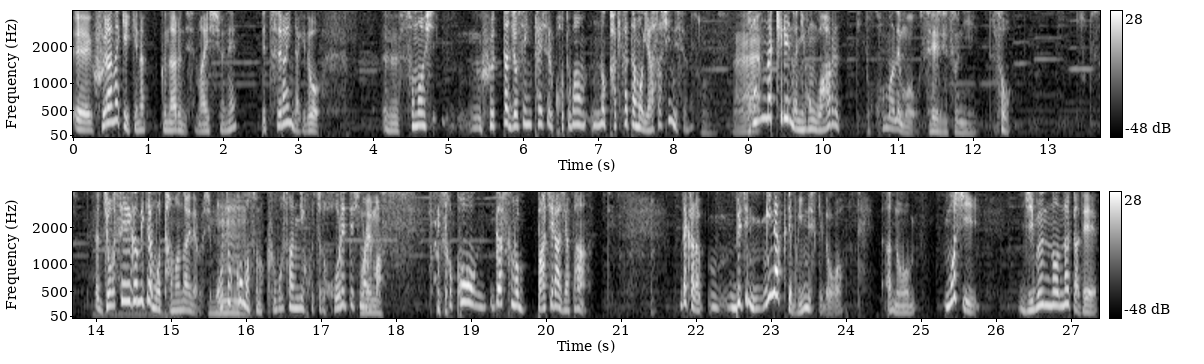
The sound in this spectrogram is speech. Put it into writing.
えー振らなきゃいけなくなるんですよ、毎週ね。で、辛いんだけど、うんその日、振った女性に対する言葉の書き方も優しいんですよね。そうですこね。んな綺麗な日本語あるって。どこまでも誠実に。そう。そうですよね。女性が見たらもうたまんないだろうし、うん男もその久保さんにちょっと惚れてしまう惚れ。ます。そこがそのバチェラージャパンだから別に見なくてもいいんですけど、あの、もし自分の中で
